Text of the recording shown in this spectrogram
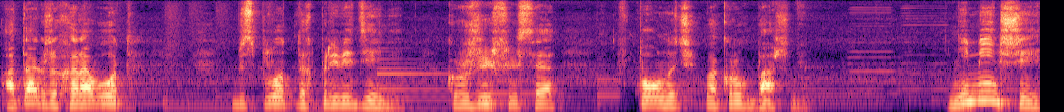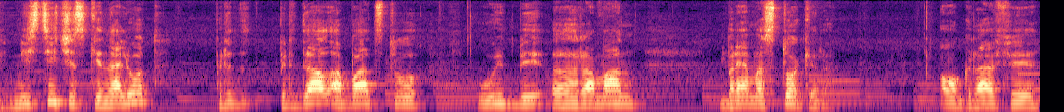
а также хоровод бесплотных привидений, кружившихся в полночь вокруг башни. Не меньший мистический налет придал аббатству Уитби э, роман Брема Стокера о графе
